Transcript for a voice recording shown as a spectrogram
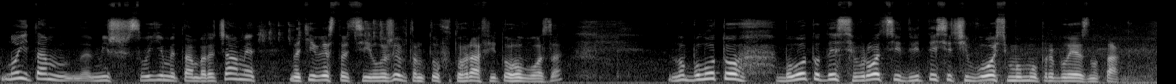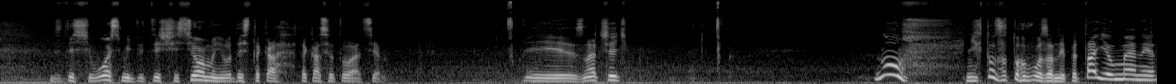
Ну і там між своїми там речами на тій виставці ложив там ту фотографію того воза. Ну, було то, було то десь в році 2008 приблизно так. 2008-2007, от десь така, така ситуація. І, значить, ну, ніхто за того воза не питає в мене.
